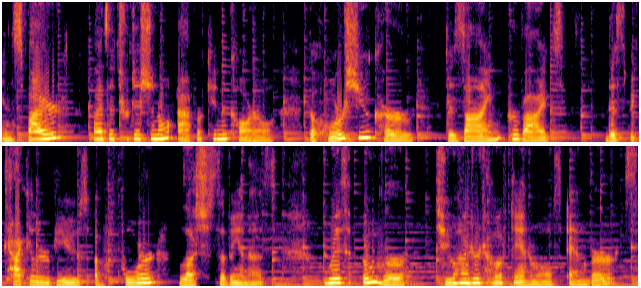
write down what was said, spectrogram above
Inspired by the traditional African kraal, the horseshoe curve design provides the spectacular views of four lush savannas with over 200 hoofed animals and birds.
